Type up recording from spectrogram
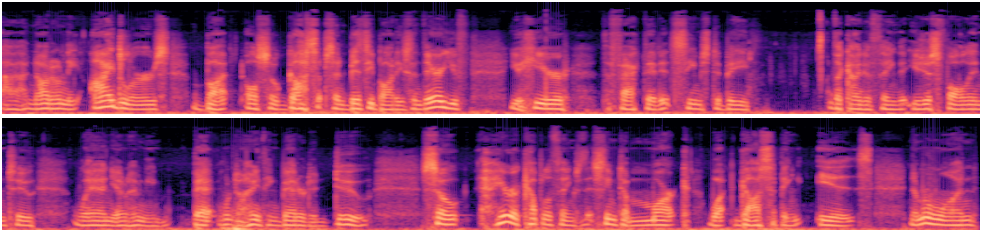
uh, not only idlers but also gossips and busybodies and there you you hear the fact that it seems to be the kind of thing that you just fall into when you don't have any be- don't have anything better to do so here are a couple of things that seem to mark what gossiping is number one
